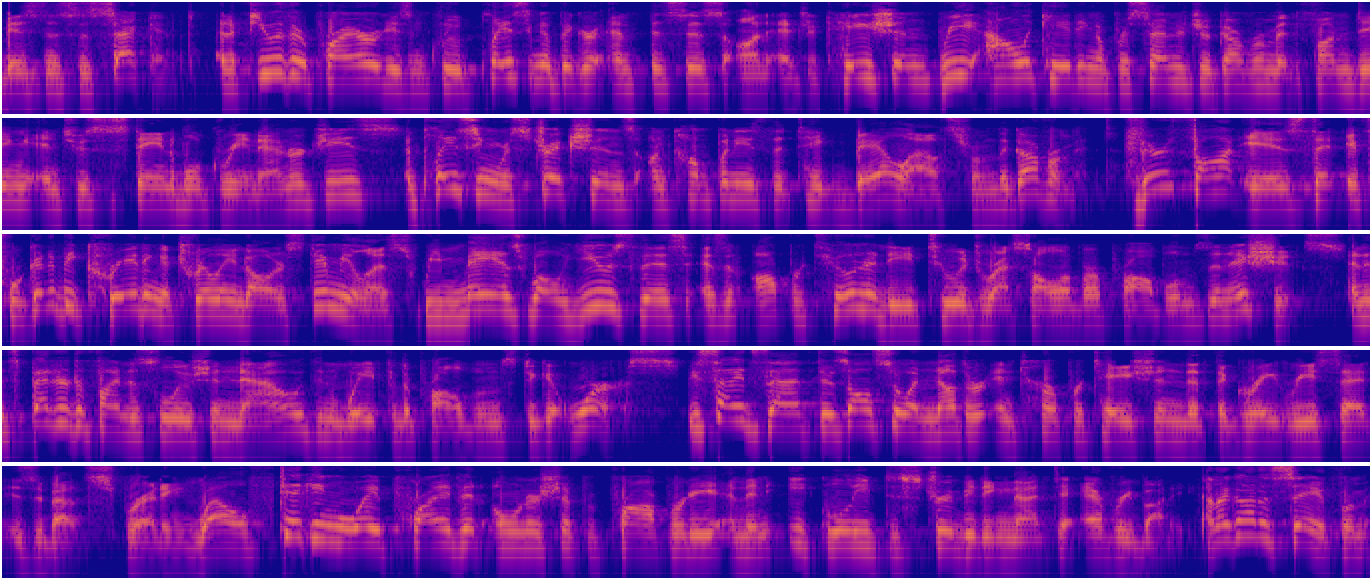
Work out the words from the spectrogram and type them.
businesses second. And a few of their priorities include placing a bigger emphasis on education, reallocating a percentage of government funding into sustainable green energies, and placing restrictions on companies that take bailouts from the government. Their thought is that if we're going to be creating a trillion dollar stimulus, we may as well use this as an opportunity to address all of our problems and issues. And it's better to find a solution now than wait for the problems to get worse. Besides that, there's also another interpretation that the Great Reset is about spreading wealth, taking away private ownership of property, and then equally distributing that to everybody. And I gotta say, from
